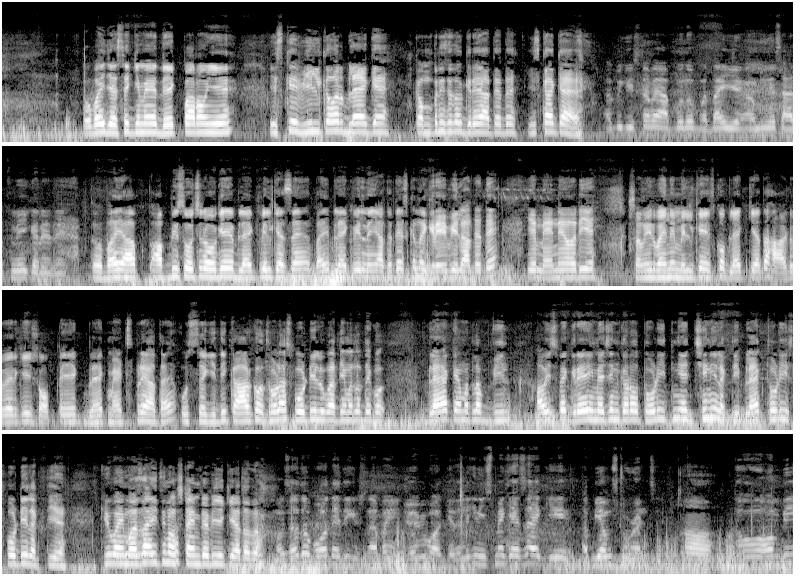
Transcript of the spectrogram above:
तो भाई जैसे कि मैं देख पा रहा हूँ ये इसके व्हील कवर ब्लैक है। कंपनी से तो गिरे आते थे। इसका क्या है? अभी कृष्णा भाई आपको तो पता ही है हमने साथ में ही करे थे। तो भाई आप आप भी सोच रहे होगे ब्लैक व्हील कैसे हैं? भाई ब्लैक व्हील नहीं आते थे इसके अंदर ग्रे व्हील आते थे। ये मैंने और ये समीर भाई ने मिलके इसको ब्लैक किया था। हार्डवेयर की शॉप पे एक ब्लैक मैट स्प्रे आता है उससे की थी। कार को थोड़ा स्पोर्टी लुक आती है मतलब देखो ब्लैक है मतलब व्हील अब इस पर ग्रे इमेजिन करो थोड़ी इतनी अच्छी नहीं लगती ब्लैक थोड़ी स्पोर्टी लगती है। क्यों भाई मज़ा आई थी ना उस टाइम पे भी ये किया था तो। मज़ा तो बहुत आई थी कृष्णा भाई एंजॉय भी बहुत किया था। लेकिन इसमें कैसा है कि अभी हम स्टूडेंट्स हैं। हाँ। तो हम भी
